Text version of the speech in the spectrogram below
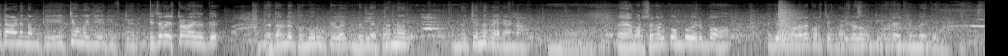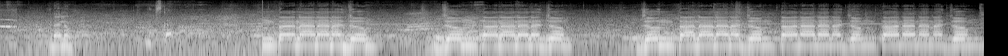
അതാണ് നമുക്ക് ഏറ്റവും വലിയൊരു ഗിഫ്റ്റ് ടീച്ചർ ടീച്ചറെ ഇഷ്ടമാണോ നിങ്ങൾക്ക്? ഏതാണ്ട് തൊണ്ണൂറ് കുട്ടികളൊക്കെ ഉണ്ടല്ലേ തൊണ്ണൂറ്. തൊണ്ണൂറ്റൊന്ന് പേരാണ്. ഞാൻ വർഷങ്ങൾക്ക് മുമ്പ് വരുമ്പോൾ എനിക്ക് വളരെ കുറച്ച് കുട്ടികളും ഒക്കെ ആയിട്ടുണ്ടായിട്ടുണ്ട് എന്തായാലും. നമസ്കാരം. ജും തനനന ജും. ജും തനനന ജും തനനന ജും തനനന ജും.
